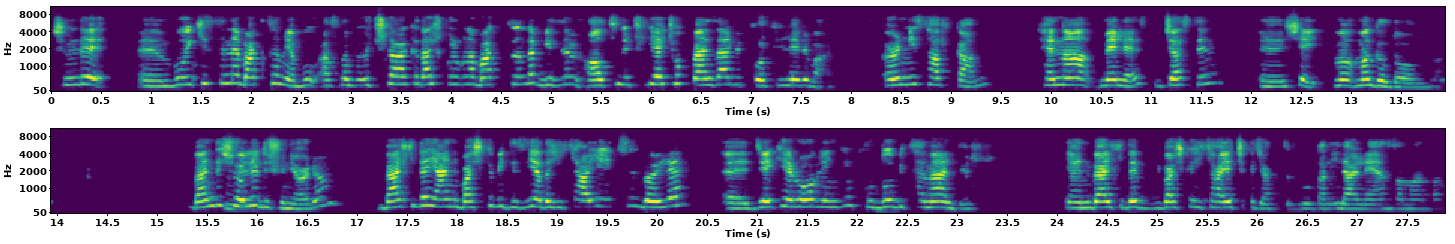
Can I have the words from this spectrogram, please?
Şimdi e, bu ikisine baktım ya bu aslında bu üçlü arkadaş grubuna baktığında bizim altın üçlüye çok benzer bir profilleri var. Ernie Safkan, Hannah Meles, Justin e, şey Muggle doğumlu. Ben de şöyle hmm. düşünüyorum. Belki de yani başka bir dizi ya da hikaye için böyle e, J.K. Rowling'in kurduğu bir temeldir. Yani belki de bir başka hikaye çıkacaktır buradan ilerleyen zamanda.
